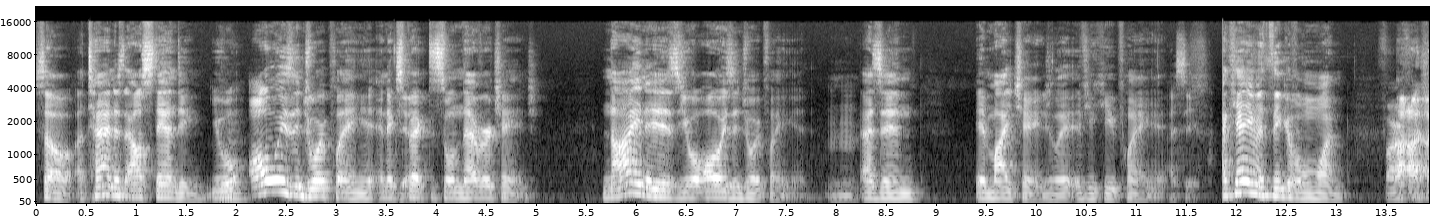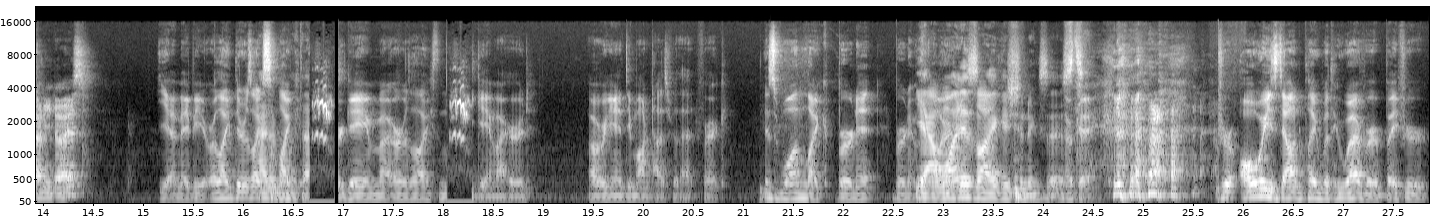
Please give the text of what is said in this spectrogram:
So a 10 is outstanding. You will always enjoy playing it and expect this will never change. 9 is you will always enjoy playing it. As in, it might change like, if you keep playing it. I see. I can't even think of a 1. Firefly Uh, shiny dice. Yeah, maybe or like there's like I some like what game or like some game I heard. Oh, we're gonna demonetize for that, Frick. Is one like burn it, burn it? Yeah, 1 is like, it shouldn't exist. Okay. you're always down to play with whoever, but if you're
